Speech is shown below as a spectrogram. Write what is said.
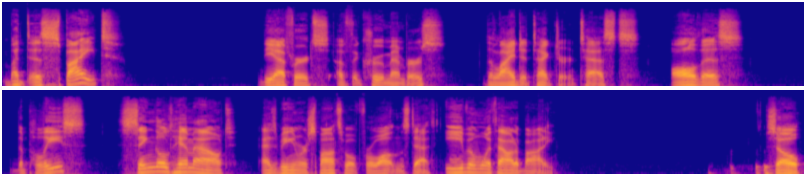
But despite the efforts of the crew members, the lie detector tests, all this, the police singled him out as being responsible for Walton's death, even without a body. So,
